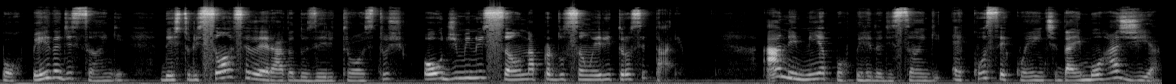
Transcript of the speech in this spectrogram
por perda de sangue, destruição acelerada dos eritrócitos ou diminuição na produção eritrocitária. A anemia por perda de sangue é consequente da hemorragia,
